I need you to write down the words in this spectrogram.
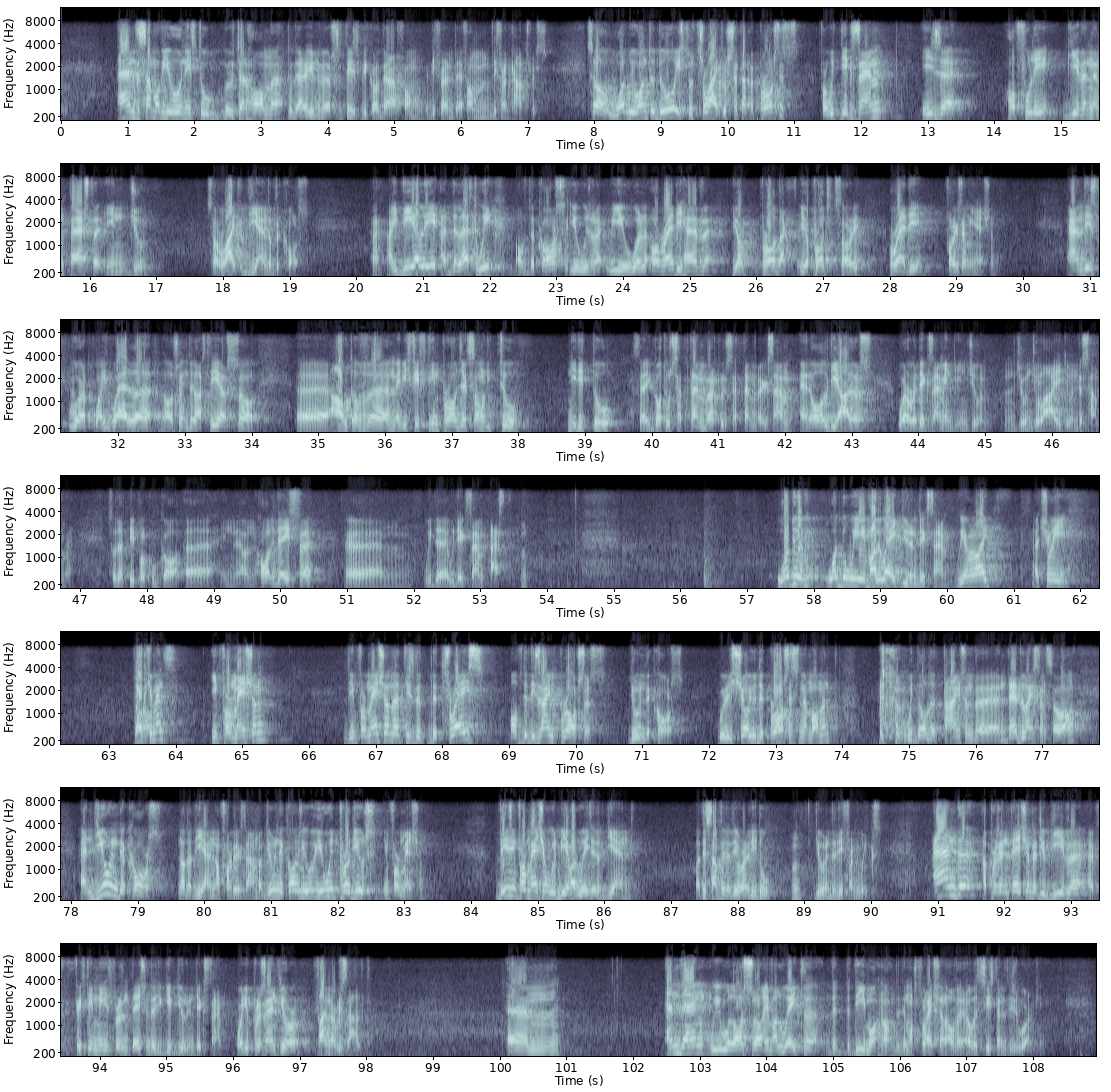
And some of you need to return home to their universities because they are from different, from different countries. So what we want to do is to try to set up a process for which the exam is uh, hopefully given and passed in June. So right at the end of the course. Uh, ideally, at the last week of the course, you will, you will already have your product, your project, sorry, ready for examination. And this worked quite well uh, also in the last year. So uh, out of uh, maybe 15 projects, only two needed to say go to September to the September exam, and all the others were already examined in June, in June, July, during the summer so that people could go uh, in, on holidays uh, um, with, the, with the exam passed. Hmm? What do, we, what do we evaluate during the exam? We evaluate actually documents, information, the information that is the, the trace of the design process during the course. We will show you the process in a moment, with all the times and, the, and deadlines and so on. And during the course, not at the end, not for the exam, but during the course, you, you will produce information. This information will be evaluated at the end, but it's something that you already do hmm, during the different weeks. And uh, a presentation that you give, uh, a 15 minutes presentation that you give during the exam, where you present your final result. Um, and then we will also evaluate uh, the, the, demo, no, the demonstration of a, of a, system that is working.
